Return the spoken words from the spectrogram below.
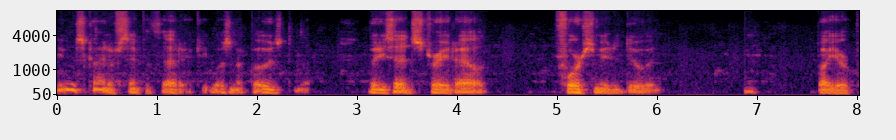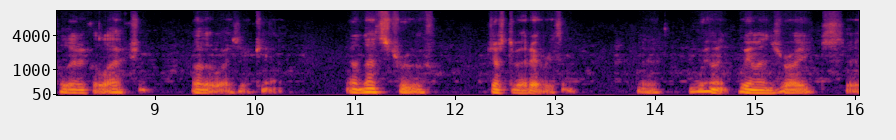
He was kind of sympathetic, he wasn't opposed to them. But he said straight out, force me to do it by your political action. Otherwise, you can't. And that's true of just about everything. Uh, women, women's rights, uh,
